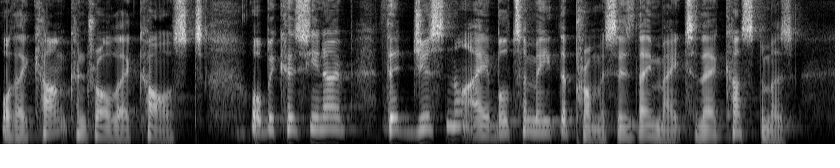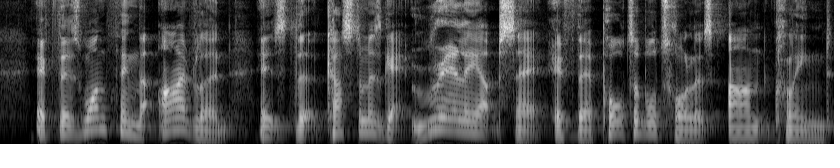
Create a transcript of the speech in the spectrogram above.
or they can't control their costs, or because, you know, they're just not able to meet the promises they make to their customers. If there's one thing that I've learned, it's that customers get really upset if their portable toilets aren't cleaned.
